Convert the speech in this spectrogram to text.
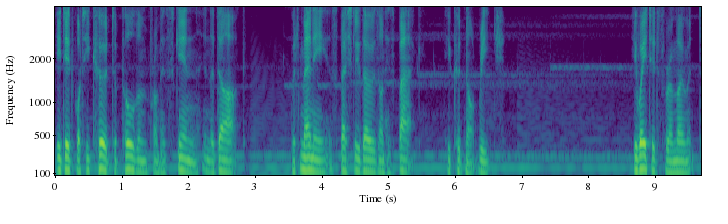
he did what he could to pull them from his skin in the dark, but many, especially those on his back, he could not reach. He waited for a moment,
